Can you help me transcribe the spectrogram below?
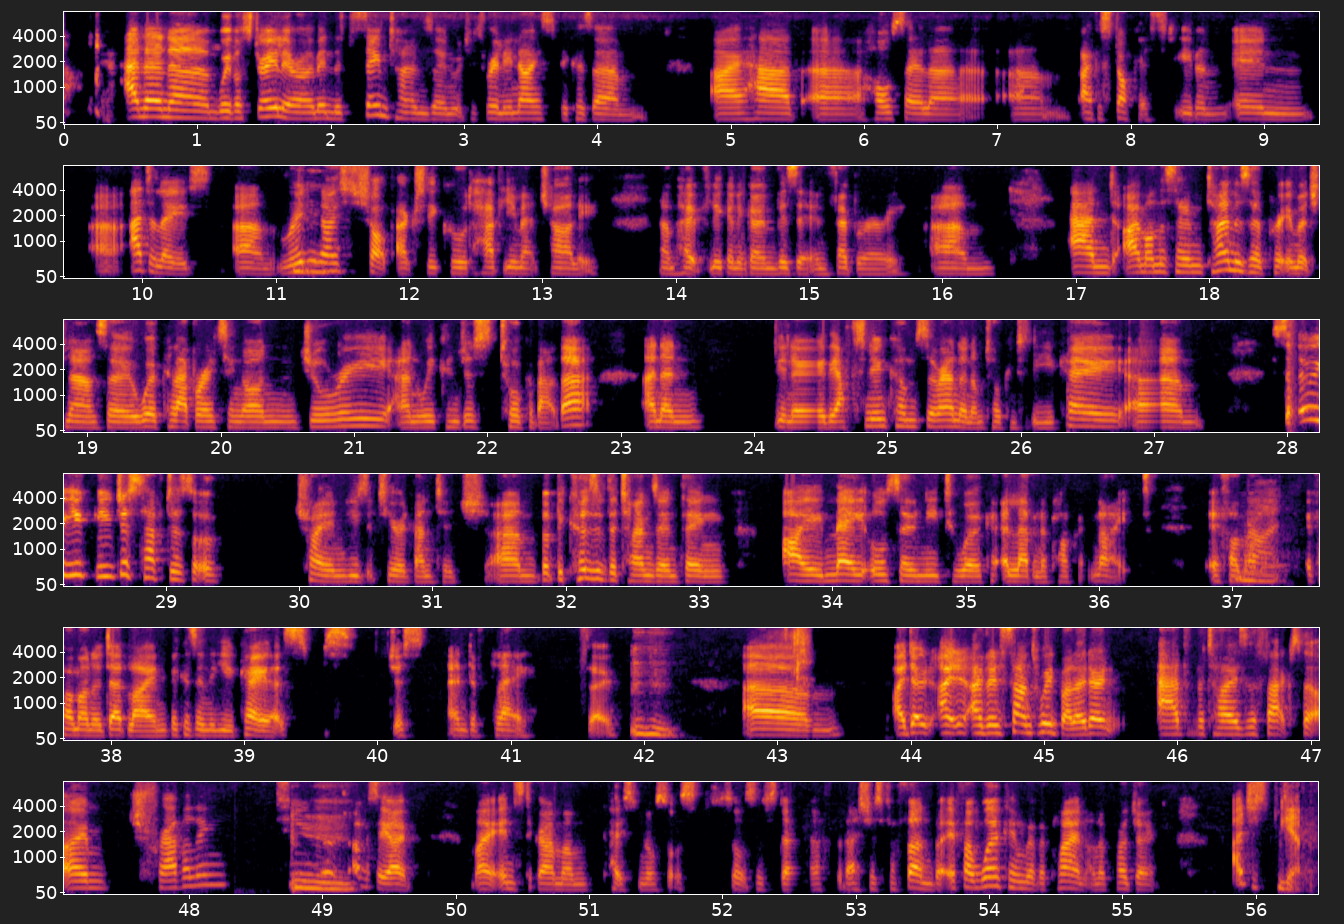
And then um, with Australia, I'm in the same time zone, which is really nice because um, I have a wholesaler, um, I have a stockist even in uh, Adelaide. Um, really Mhm. nice shop actually called Have You Met Charlie? I'm hopefully going to go and visit in February. Um, and I'm on the same time as her pretty much now. So we're collaborating on jewelry and we can just talk about that. And then, you know, the afternoon comes around and I'm talking to the UK. Um, so you, you just have to sort of try and use it to your advantage. Um, but because of the time zone thing, I may also need to work at 11 o'clock at night if I'm, Right. on, if I'm on a deadline because in the UK, that's just end of play. So hmm um, I don't. I, I. It sounds weird, but I don't advertise the fact that I'm traveling much. Mm. Obviously, I my Instagram. I'm posting all sorts sorts of stuff, but that's just for fun. But if I'm working with a client on a project, I just yeah,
